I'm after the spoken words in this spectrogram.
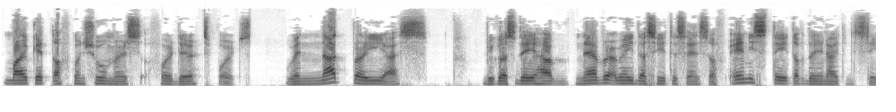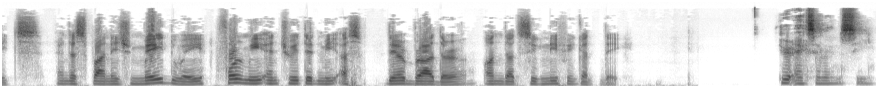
market of consumers for their sports. When not pariahs, because they have never made us citizens of any state of the United States, and the Spanish made way for me and treated me as their brother on that significant day. Your Excellency,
